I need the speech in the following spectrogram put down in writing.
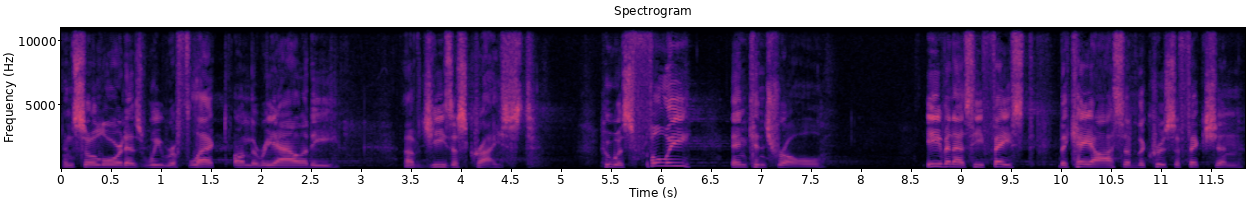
And so, Lord, as we reflect on the reality of Jesus Christ, who was fully in control, even as he faced the chaos of the crucifixion,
